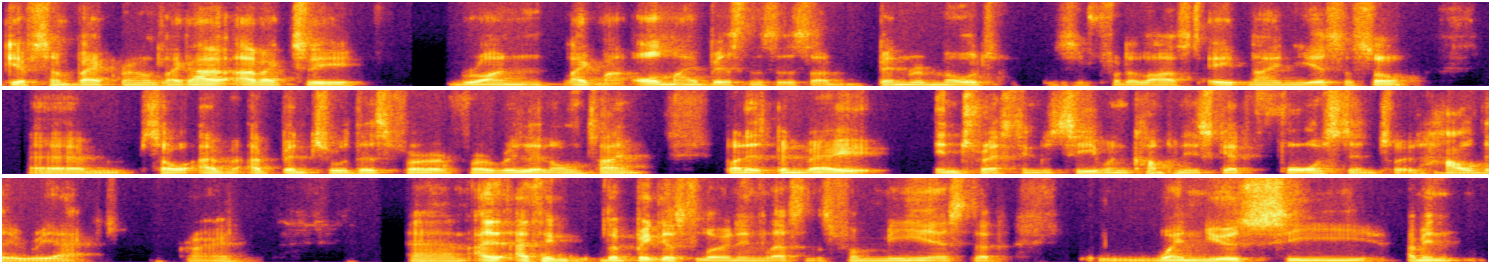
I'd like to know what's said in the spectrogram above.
give some background, like I, I've actually run like my all my businesses have been remote for the last eight nine years or so. Um, so I've I've been through this for for a really long time, but it's been very interesting to see when companies get forced into it how they react right? And I, I think the biggest learning lessons for me is that when you see i mean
